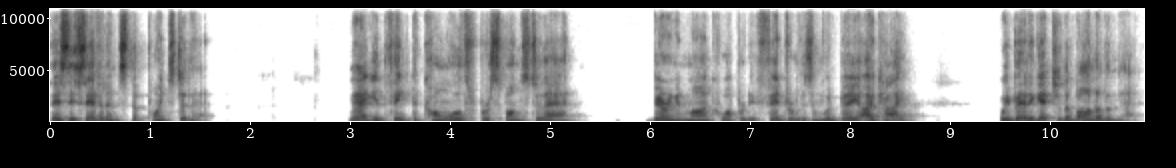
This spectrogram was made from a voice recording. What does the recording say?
There's this evidence that points to that. Now, you'd think the Commonwealth's response to that, bearing in mind cooperative federalism, would be okay, we better get to the bottom than that.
